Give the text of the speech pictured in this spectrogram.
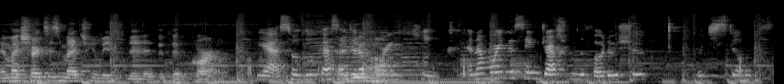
And my shirt is matching with the, the decor. Yeah, so Lucas ended up wearing pink. And I'm wearing the same dress from the photo shoot, which still looks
